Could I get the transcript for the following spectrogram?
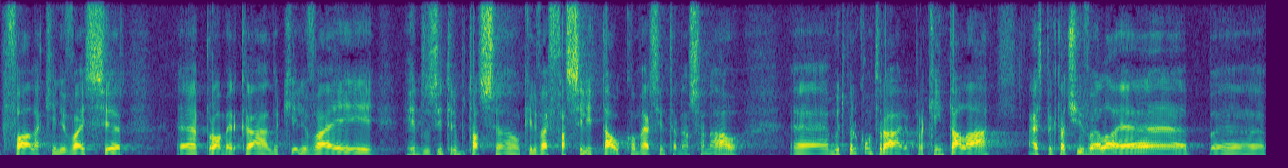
fala que ele vai ser é, pró-mercado, que ele vai reduzir tributação, que ele vai facilitar o comércio internacional, é, muito pelo contrário. Para quem está lá, a expectativa ela é, é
